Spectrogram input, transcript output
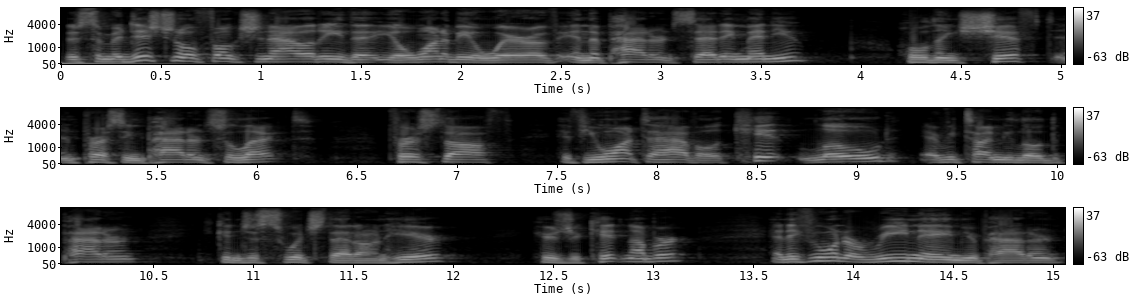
There's some additional functionality that you'll want to be aware of in the pattern setting menu, holding shift and pressing pattern select. First off, if you want to have a kit load every time you load the pattern, you can just switch that on here. Here's your kit number. And if you want to rename your pattern,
